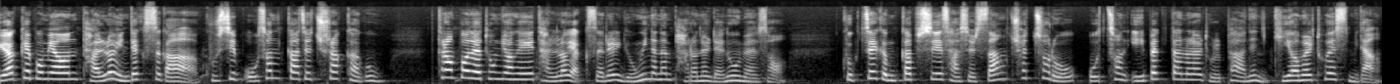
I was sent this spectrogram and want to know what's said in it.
요약해보면 달러 인덱스가 95선까지 추락하고 트럼프 대통령이 달러 약세를 용인하는 발언을 내놓으면서 국제 금값이 사실상 최초로 5,200달러를 돌파하는 기염을 토했습니다.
